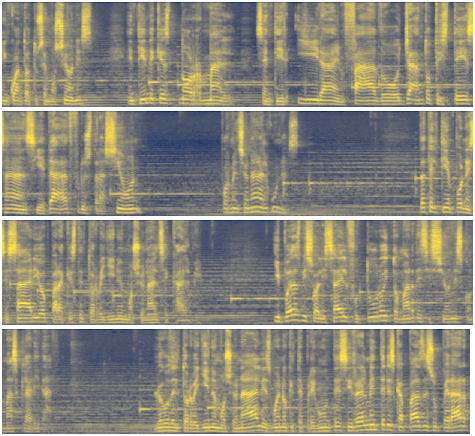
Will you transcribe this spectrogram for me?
En cuanto a tus emociones, entiende que es normal sentir ira, enfado, llanto, tristeza, ansiedad, frustración, por mencionar algunas. Date el tiempo necesario para que este torbellino emocional se calme y puedas visualizar el futuro y tomar decisiones con más claridad. Luego del torbellino emocional, es bueno que te preguntes si realmente eres capaz de superar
